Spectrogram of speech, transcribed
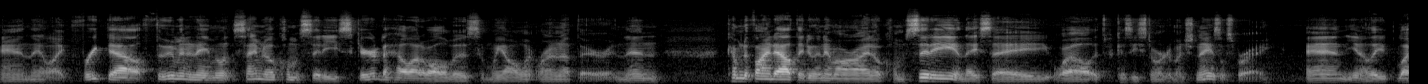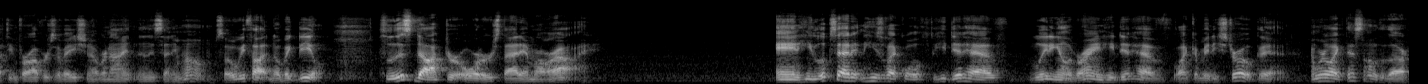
and they like freaked out threw him in an ambulance sent him to oklahoma city scared the hell out of all of us and we all went running up there. And then come to find out they do an mri in oklahoma city and they say well it's because he snorted a bunch of nasal spray. And you know they left him for observation overnight and then they sent him home. So we thought no big deal. So this doctor orders that mri and he looks at it and he's like well he did have bleeding on the brain, he did have like a mini stroke then. And we're like, that's not what the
